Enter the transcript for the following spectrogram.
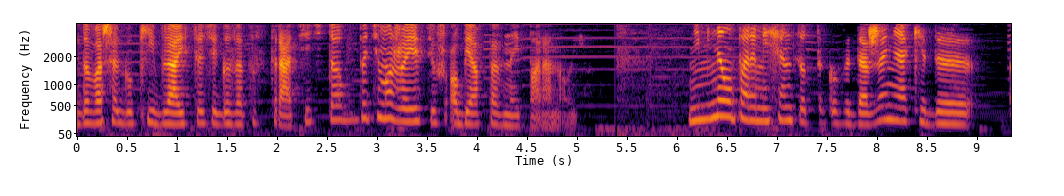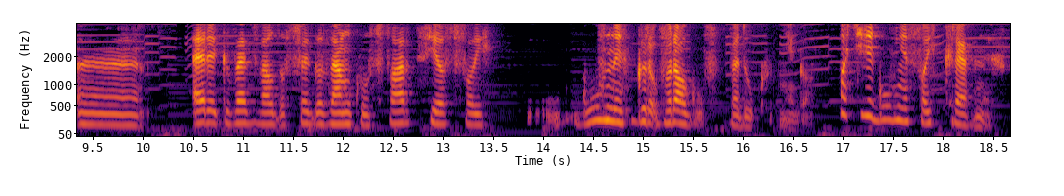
do waszego kibla i chcecie go za to stracić, to być może jest już objaw pewnej paranoi. Nie minęło parę miesięcy od tego wydarzenia, kiedy yy, Eryk wezwał do swojego zamku Sfarcio swoich głównych wrogów według niego. Właściwie głównie swoich krewnych.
